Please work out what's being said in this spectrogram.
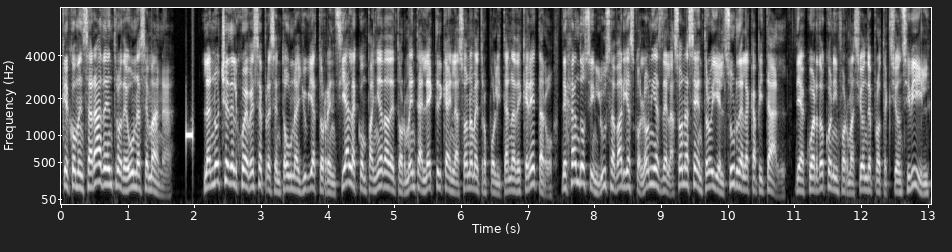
que comenzará dentro de una semana. La noche del jueves se presentó una lluvia torrencial acompañada de tormenta eléctrica en la zona metropolitana de Querétaro, dejando sin luz a varias colonias de la zona centro y el sur de la capital. De acuerdo con información de Protección Civil,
